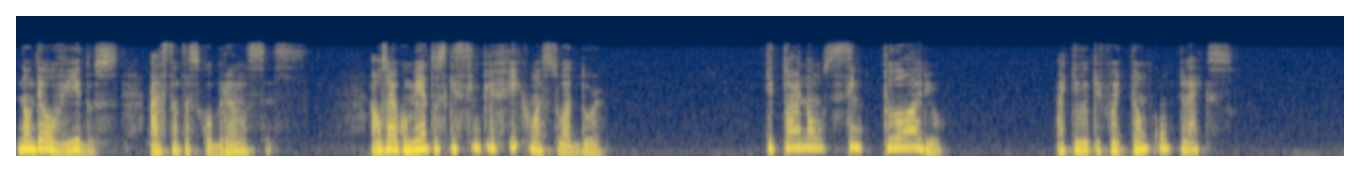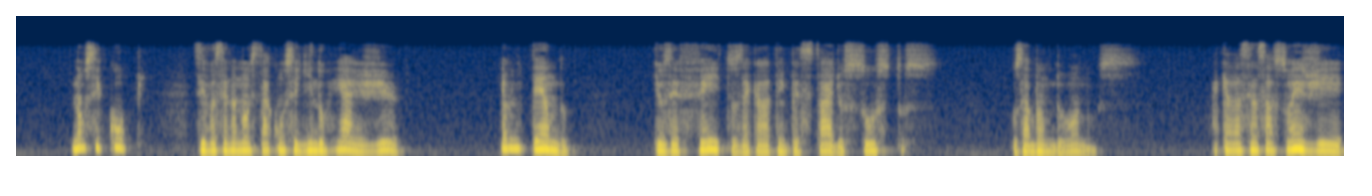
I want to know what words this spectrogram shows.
Não dê ouvidos às tantas cobranças, aos argumentos que simplificam a sua dor, que tornam simplório aquilo que foi tão complexo. Não se culpe se você ainda não está conseguindo reagir. Eu entendo que os efeitos daquela tempestade, os sustos, os abandonos, aquelas sensações de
